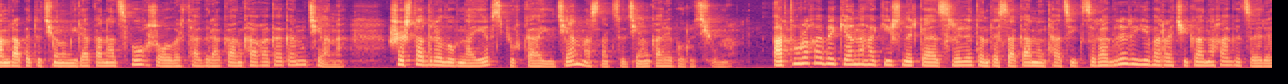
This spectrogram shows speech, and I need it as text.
հանրապետությունում իրականացվող ժողովրդագրական քաղաքականությանը, շեշտադրելով նաև Սփյուռքահայության մասնակցության կարևորությունը։ Արթուր Ղաբեկյանը հակիրճ ներկայացրել է տնտեսական ընթացիկ ծրագրերը եւ առաջիկա նախագծերը,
